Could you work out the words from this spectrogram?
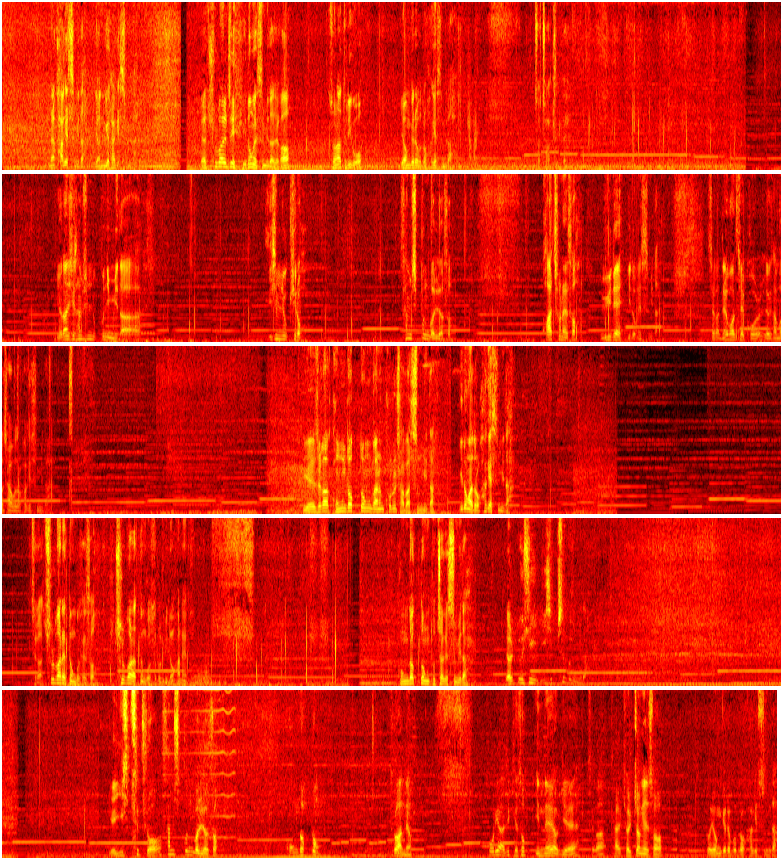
그냥 가겠습니다. 연결하겠습니다. 예, 출발지 이동했습니다. 제가 전화 드리고 연결해 보도록 하겠습니다. 저 차 같은데. 열한 시 36분입니다. 26km. 30분 걸려서 과천에서 위례 이동했습니다. 제가 네 번째 골 여기서 한번 잡아보도록 하겠습니다. 예, 제가 공덕동 가는 콜을 잡았습니다. 이동하도록 하겠습니다. 제가 출발했던 곳에서 출발했던 곳으로 이동하네요. 공덕동 도착했습니다. 12시 27분입니다. 예, 27km 30분 걸려서 공덕동 들어왔네요. 홀이 아직 계속 있네요, 여기에. 제가 잘 결정해서 또 연결해 보도록 하겠습니다.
